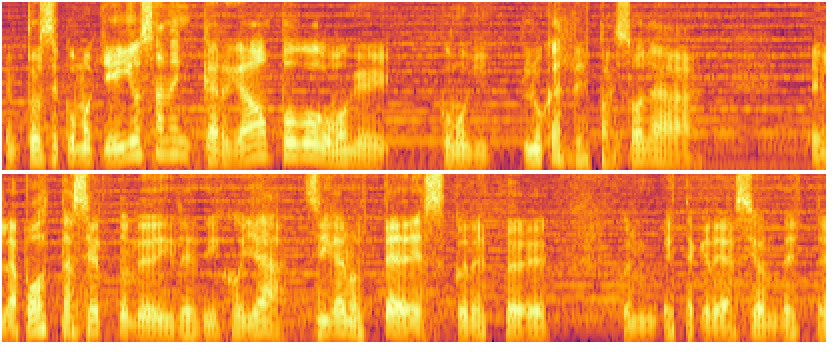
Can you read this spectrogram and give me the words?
Entonces como que ellos han encargado un poco, como que, como que Lucas les pasó la, eh, la posta, ¿cierto? Y les dijo, ya, sigan ustedes con, este, con esta creación de, este,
